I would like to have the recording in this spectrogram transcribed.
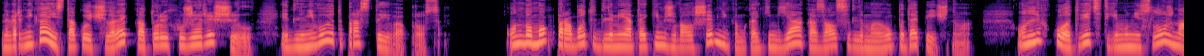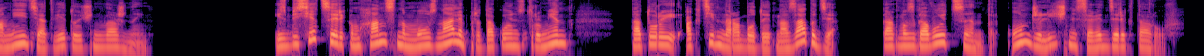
Наверняка есть такой человек, который их уже решил, и для него это простые вопросы. Он бы мог поработать для меня таким же волшебником, каким я оказался для моего подопечного. Он легко ответит, ему несложно, а мне эти ответы очень важны. Из бесед с Эриком Хансеном мы узнали про такой инструмент, который активно работает на Западе, как мозговой центр, он же личный совет директоров.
